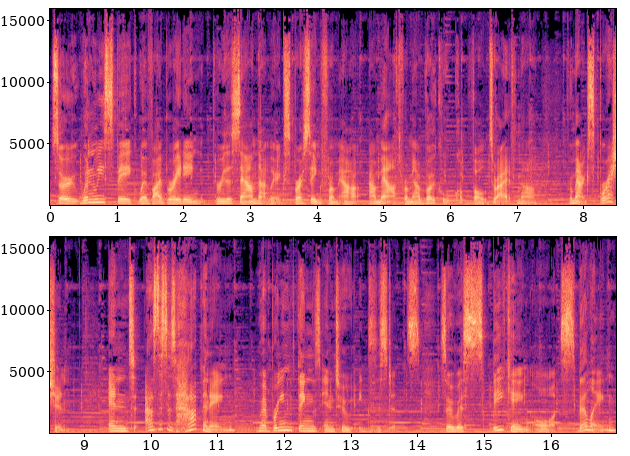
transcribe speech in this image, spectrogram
So when we speak, we're vibrating through the sound that we're expressing from our, our mouth, from our vocal folds, right? From our from our expression. And as this is happening, we're bringing things into existence. So we're speaking or spelling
